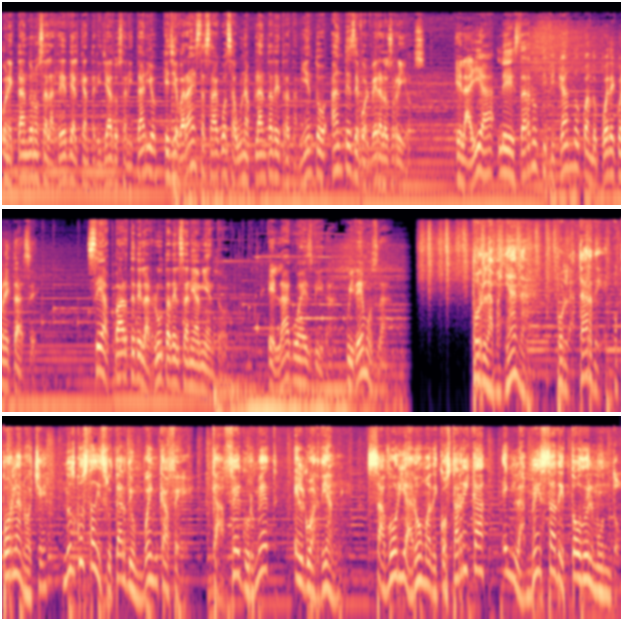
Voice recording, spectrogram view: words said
conectándonos a la red de alcantarillado sanitario que llevará estas aguas a una planta de tratamiento antes de volver a los ríos. El AIA le estará notificando cuando puede conectarse. Sea parte de la ruta del saneamiento. El agua es vida. Cuidémosla. Por la mañana, por la tarde o por la noche, nos gusta disfrutar de un buen café. Café Gourmet El Guardián. Sabor y aroma de Costa Rica en la mesa de todo el mundo.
